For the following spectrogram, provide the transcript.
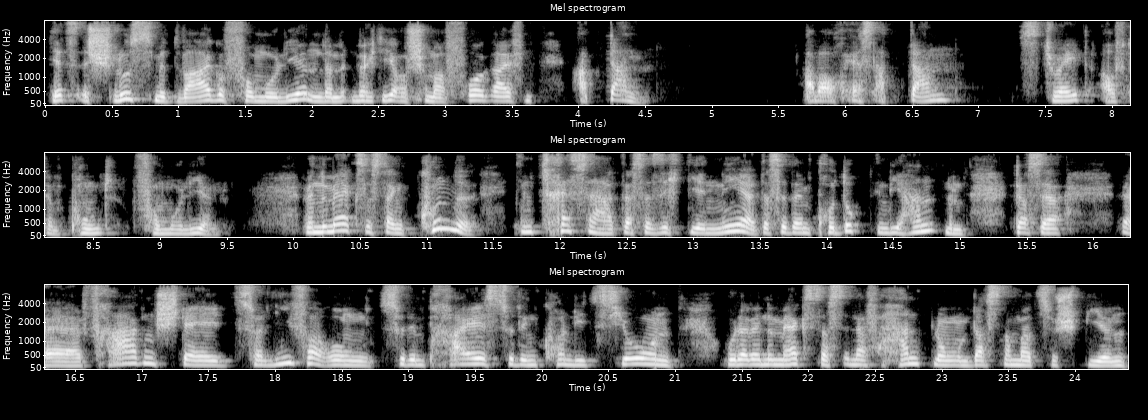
Jetzt ist Schluss mit vage formulieren und damit möchte ich auch schon mal vorgreifen. Ab dann, aber auch erst ab dann, straight auf den Punkt formulieren. Wenn du merkst, dass dein Kunde Interesse hat, dass er sich dir nähert, dass er dein Produkt in die Hand nimmt, dass er äh, Fragen stellt zur Lieferung, zu dem Preis, zu den Konditionen, oder wenn du merkst, dass in der Verhandlung, um das nochmal zu spielen,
